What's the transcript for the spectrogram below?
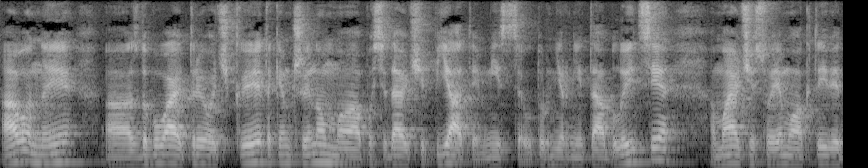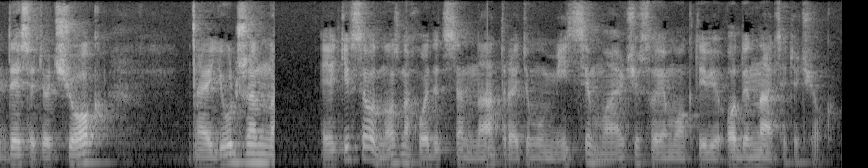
А вони е, здобувають три очки, таким чином е, посідаючи п'яте місце у турнірній таблиці, маючи в своєму активі 10 очок. Е, Юджин, які все одно знаходяться на третьому місці, маючи в своєму активі 11 очок.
